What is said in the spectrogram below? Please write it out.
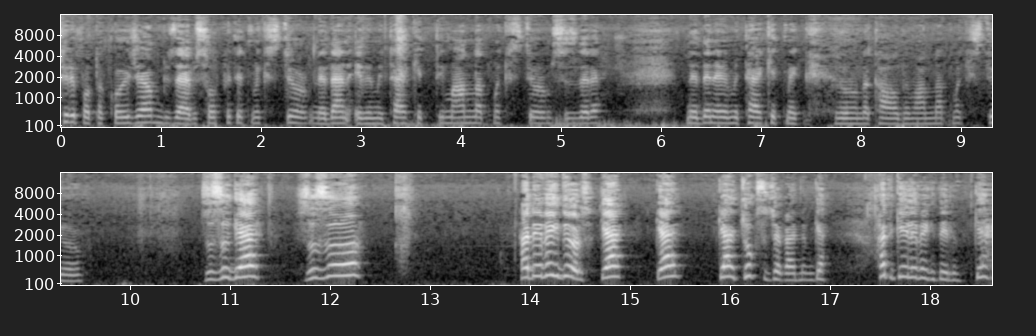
tripoda koyacağım. Güzel bir sohbet etmek istiyorum. Neden evimi terk ettiğimi anlatmak istiyorum sizlere. Neden evimi terk etmek zorunda kaldığımı anlatmak istiyorum. Zuzu gel. Zuzu. Hadi eve gidiyoruz. Gel. Gel. Gel. Çok sıcak annem gel. Hadi gel eve gidelim. Gel.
